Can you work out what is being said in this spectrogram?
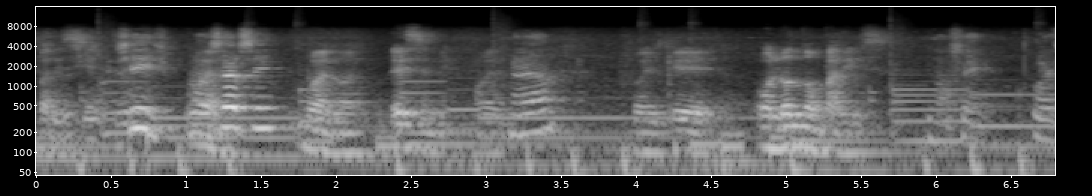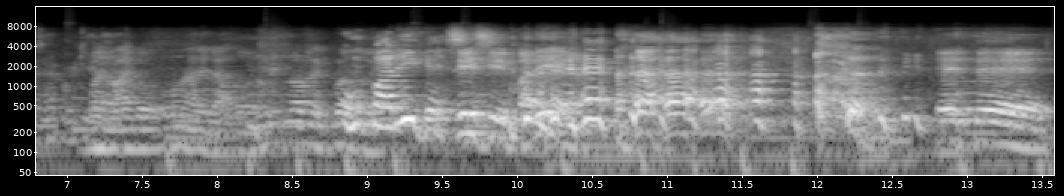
Parisien. Sí, puede Bueno, ser, sí. Bueno, ese mismo. eh, Mirá, Fue el que. O London París. No sé, puede ser cualquiera. Bueno, algo, una de las dos, no, no recuerdo. Un es. Sí, sí, París. este,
